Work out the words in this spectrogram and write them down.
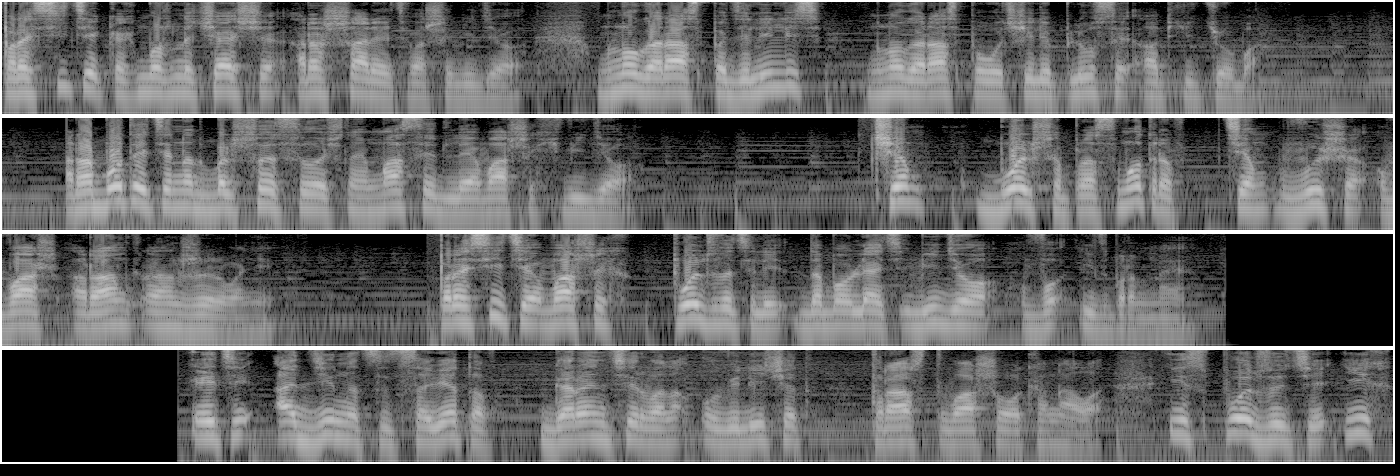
Просите как можно чаще расшаривать ваши видео. Много раз поделились, много раз получили плюсы от YouTube. Работайте над большой ссылочной массой для ваших видео. Чем больше просмотров, тем выше ваш ранг ранжирования. Просите ваших пользователей добавлять видео в избранное. Эти 11 советов гарантированно увеличат траст вашего канала. Используйте их,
